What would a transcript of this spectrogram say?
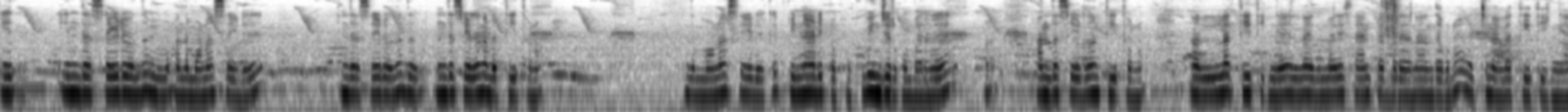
இ- இந்த சைடு வந்து அந்த மொன சைடு இந்த சைடு வந்து இந்த இந்த சைடு தான் நம்ம தீத்தணும். இந்த மொன சைடுக்கு பின்னாடி பக்கம் குவிஞ்சிருக்கும் பாருங்கள் அந்த சைடு தான் தீத்தணும். நல்லா தீத்திக்கங்க. இல்லைனா இது மாதிரி சாண்ட் பேப்பர் எதனா இருந்தால் கூட வச்சு நல்லா தீத்திக்கங்க.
